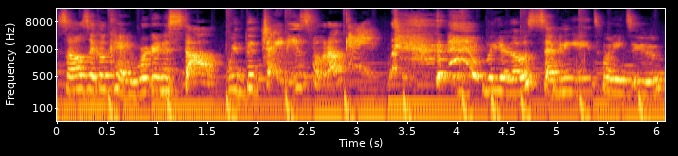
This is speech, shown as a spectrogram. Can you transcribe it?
so I was like, okay, we're gonna stop with the Chinese food, okay? but yeah, that was 78.22.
